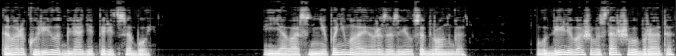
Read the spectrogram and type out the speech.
Тамара курила, глядя перед собой. «Я вас не понимаю», — разозлился Дронга. «Убили вашего старшего брата,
